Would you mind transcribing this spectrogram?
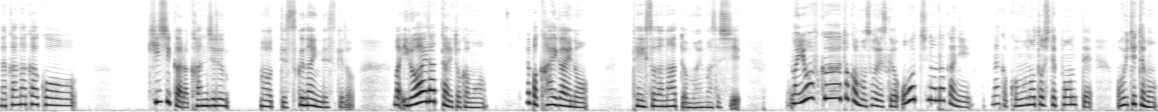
なかなかこう、生地から感じるものって少ないんですけど、まあ、色合いだったりとかも、やっぱ海外のテイストだなって思いますし、まあ、洋服とかもそうですけど、お家の中になんか小物としてポンって置いてても、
